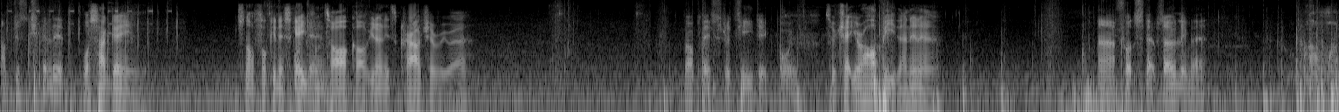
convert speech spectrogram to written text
I'm just chilling. What's that game? It's not fucking Escape from? Tarkov. You don't need to crouch everywhere. I'll play strategic, boys. So check your heartbeat then, innit? Nah, footsteps only, man. Oh my.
